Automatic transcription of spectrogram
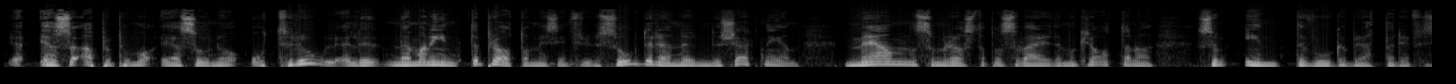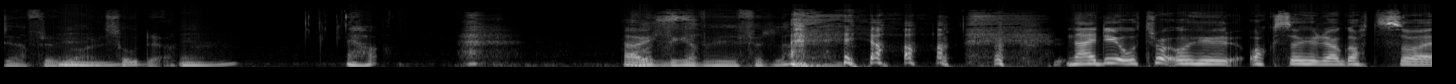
Jag, jag, så, apropå, jag såg något otroligt, eller när man inte pratar med sin fru, såg du den undersökningen? Män som röstar på Sverigedemokraterna som inte vågar berätta det för sina fruar. Mm. Såg du det? Mm. Ja. Ja, Vad lever vi för land? ja. Nej, det är otroligt. Och hur, också hur det har gått så,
